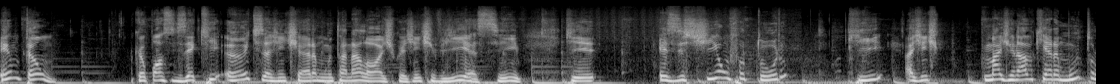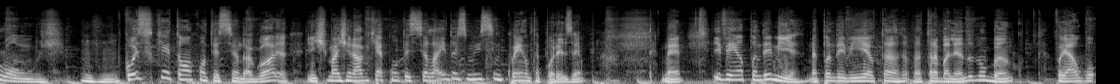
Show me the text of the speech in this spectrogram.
Então, o que eu posso dizer é que antes a gente era muito analógico, a gente via assim que existia um futuro que a gente imaginava que era muito longe. Coisas que estão acontecendo agora, a gente imaginava que ia acontecer lá em 2050, por exemplo, né? E vem a pandemia. Na pandemia eu estava trabalhando no banco, foi algo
